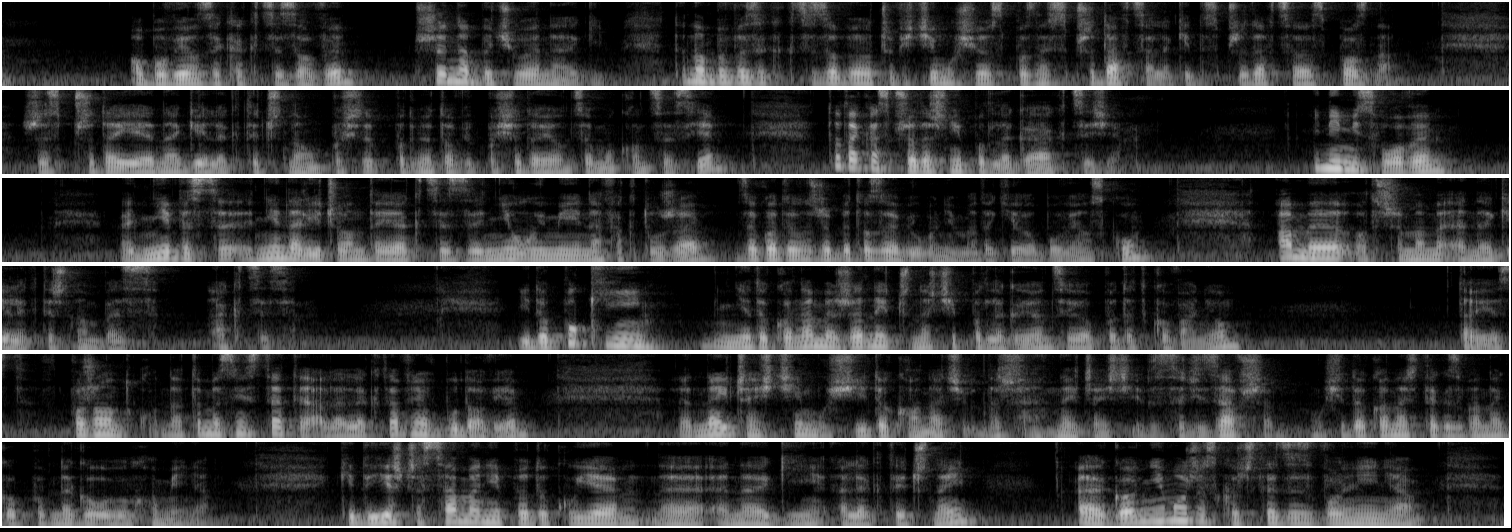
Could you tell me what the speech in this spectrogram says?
obowiązek akcyzowy przy nabyciu energii. Ten obowiązek akcyzowy oczywiście musi rozpoznać sprzedawca, ale kiedy sprzedawca rozpozna, że sprzedaje energię elektryczną podmiotowi posiadającemu koncesję, to taka sprzedaż nie podlega akcyzie. Innymi słowy, nie, nie naliczy on tej akcyzy, nie ujmie jej na fakturze, zakładając, żeby to zrobił, bo nie ma takiego obowiązku, a my otrzymamy energię elektryczną bez akcyzy. I dopóki nie dokonamy żadnej czynności podlegającej opodatkowaniu, to jest w porządku. Natomiast niestety, ale elektrownia w budowie e, najczęściej musi dokonać, znaczy najczęściej, w zasadzie zawsze, musi dokonać tak zwanego próbnego uruchomienia. Kiedy jeszcze sama nie produkuje e, energii elektrycznej, ergo nie może skorzystać ze zwolnienia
